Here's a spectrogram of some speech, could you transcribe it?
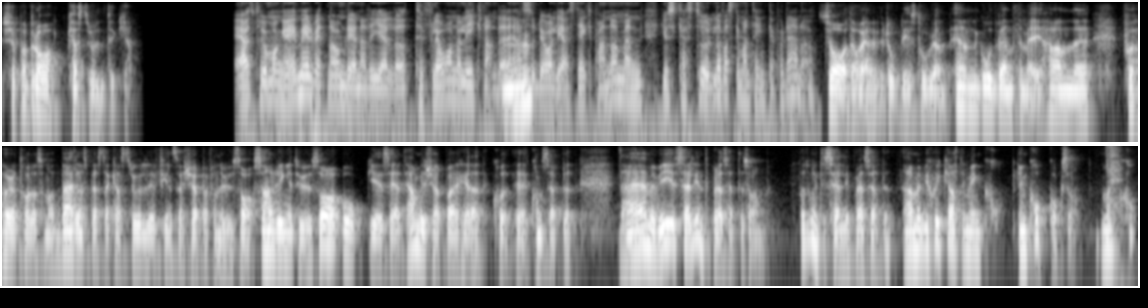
köpa bra kastruller tycker jag. Jag tror många är medvetna om det när det gäller teflon och liknande, mm. alltså dåliga stekpannor. Men just kastruller, vad ska man tänka på där då? Ja, det har jag en rolig historia. En god vän till mig, han eh, får höra talas om att världens bästa kastruller finns att köpa från USA. Så han ringer till USA och eh, säger att han vill köpa hela eh, konceptet. Nej, men vi säljer inte på det här sättet, sa han. Vadå inte säljer på det här sättet? Nej, men vi skickar alltid med en kock, en kock också. Men kock,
